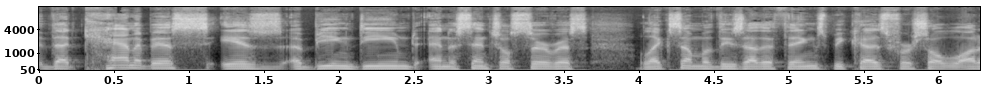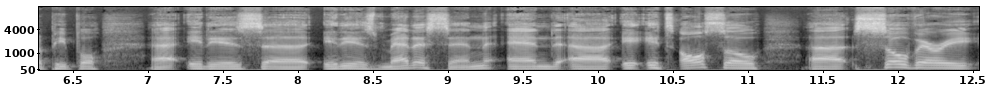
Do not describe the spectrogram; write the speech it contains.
that cannabis is uh, being deemed an essential service, like some of these other things, because for so a lot of people, uh, it is uh, it is medicine, and uh, it, it's also uh, so very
